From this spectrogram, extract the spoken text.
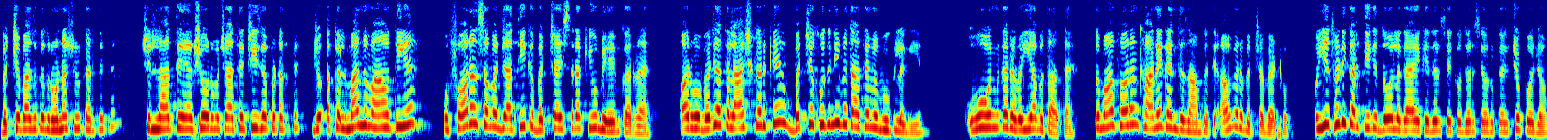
بچے بازو کو رونا شروع کر دیتے نا۔ چلاتے ہیں، شور مچاتے چیزیں پٹکتے جو عقل مند وہاں ہوتی ہے وہ فوراً سمجھ جاتی ہے کہ بچہ اس طرح کیوں بہیو کر رہا ہے۔ اور وہ وجہ تلاش کر کے بچے خود نہیں بتاتے میں بھوک لگی ہے۔ وہ ان کا رویہ بتاتا ہے۔ تو وہاں فوراً کھانے کا انتظام کرتے آؤ میرا بچہ بیٹھو۔ وہ یہ تھوڑی کرتی ہے کہ دو لگائے ادھر سے ادھر سے، اور چپ ہو جاؤ۔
